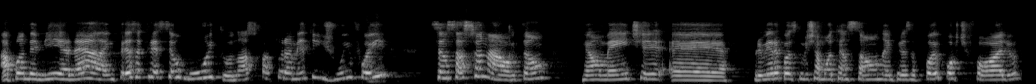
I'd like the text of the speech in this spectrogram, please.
a pandemia, né? A empresa cresceu muito, o nosso faturamento em junho foi sensacional. Então, realmente, é, a primeira coisa que me chamou atenção na empresa foi o portfólio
